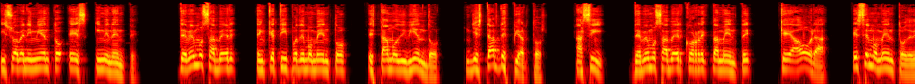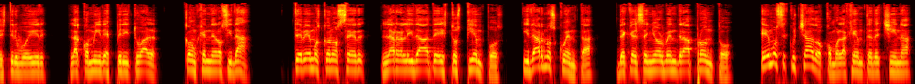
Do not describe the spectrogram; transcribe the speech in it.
y su avenimiento es inminente. Debemos saber en qué tipo de momento estamos viviendo y estar despiertos. Así, debemos saber correctamente que ahora es el momento de distribuir la comida espiritual con generosidad. Debemos conocer la realidad de estos tiempos y darnos cuenta de que el Señor vendrá pronto. Hemos escuchado cómo la gente de China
